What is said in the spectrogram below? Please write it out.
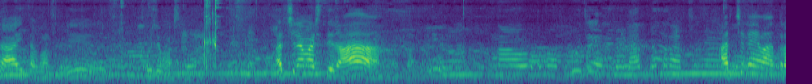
ಕಾಯಿ ತಗೊಂಡ್ರಿ ಪೂಜೆ ಮಾಡಿಸ್ತೀವಿ ಅರ್ಚನೆ ಮಾಡಿಸ್ತೀರಾ? ಅರ್ಚನೆ ಮಾತ್ರ.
